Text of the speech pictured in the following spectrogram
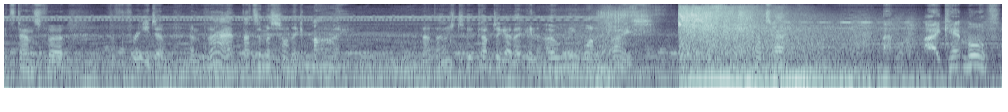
It stands for, for freedom, and that that's a Masonic eye. Now those two come together in only one place. What's happening? I, I can't move.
